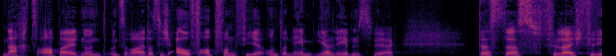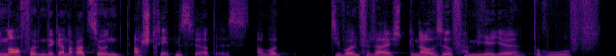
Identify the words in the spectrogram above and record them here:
nachts arbeiten und, und so weiter, sich aufopfern für ihr Unternehmen, ihr Lebenswerk, dass das vielleicht für die nachfolgende Generation erstrebenswert ist. Aber die wollen vielleicht genauso Familie, Beruf,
